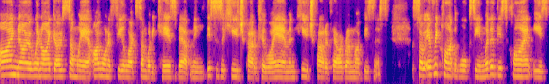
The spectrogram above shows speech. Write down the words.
I know when I go somewhere, I want to feel like somebody cares about me. This is a huge part of who I am and huge part of how I run my business. So every client that walks in, whether this client is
